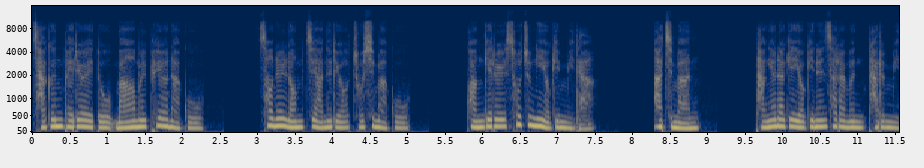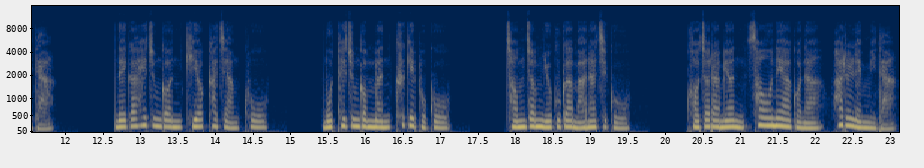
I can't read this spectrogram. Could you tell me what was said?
작은 배려에도 마음을 표현하고 선을 넘지 않으려 조심하고 관계를 소중히 여깁니다. 하지만 당연하게 여기는 사람은 다릅니다. 내가 해준 건 기억하지 않고 못 해준 것만 크게 보고 점점 요구가 많아지고 거절하면 서운해하거나 화를 냅니다.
